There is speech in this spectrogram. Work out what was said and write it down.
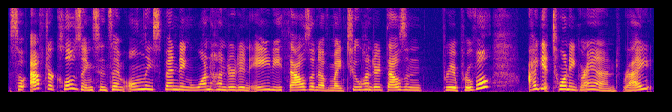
So after closing, since I'm only spending one hundred and eighty thousand of my two hundred thousand pre-approval, I get twenty grand, right?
